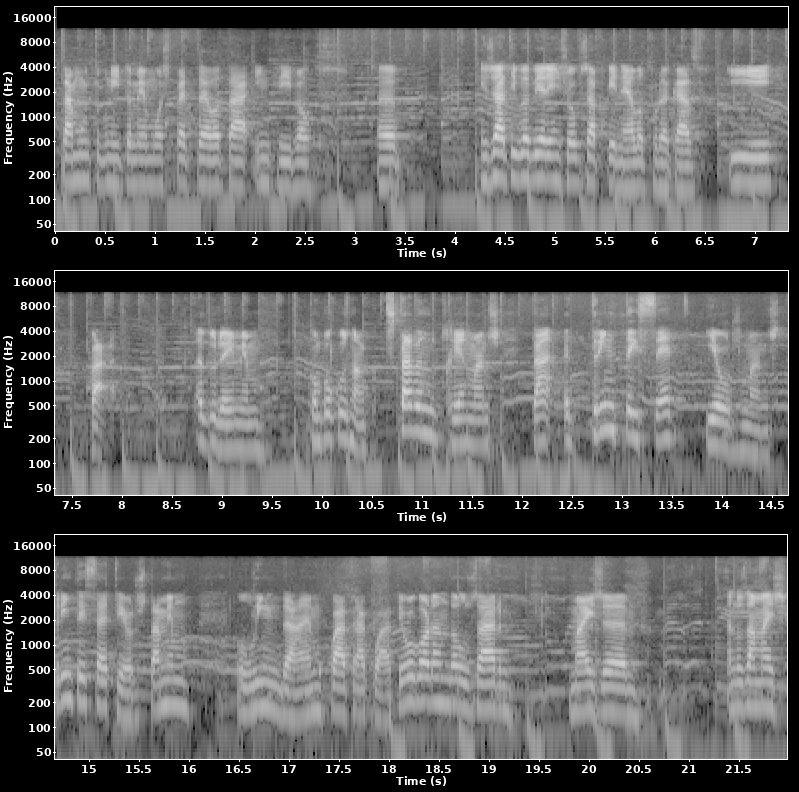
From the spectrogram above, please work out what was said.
está muito bonita mesmo, o aspecto dela está incrível. Uh, eu já estive a ver em jogo, já peguei nela por acaso. E pá, adorei mesmo. Com pouco uso não. Testada no terreno, manos, está a 37 euros, manos. 37 euros. Está mesmo linda a M4A4. Eu agora ando a usar mais uh, ando a usar mais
